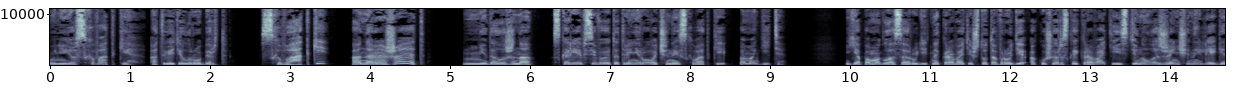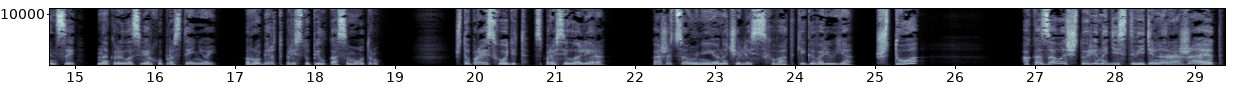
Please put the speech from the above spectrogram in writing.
«У нее схватки», — ответил Роберт. «Схватки?» Она рожает? Не должна. Скорее всего, это тренировочные схватки. Помогите. Я помогла соорудить на кровати что-то вроде акушерской кровати и стянула с женщины леггинсы, накрыла сверху простыней. Роберт приступил к осмотру. «Что происходит?» — спросила Лера. «Кажется, у нее начались схватки», — говорю я. «Что?» Оказалось, что Рина действительно рожает.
